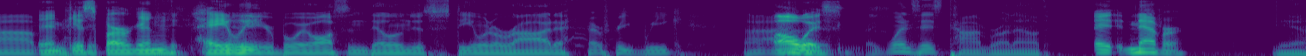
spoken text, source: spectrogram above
um, And Gisbergen, and Haley. your boy Austin Dillon just stealing a ride every week. I- know. Always. Like, when's his time run out? It never. Yeah,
